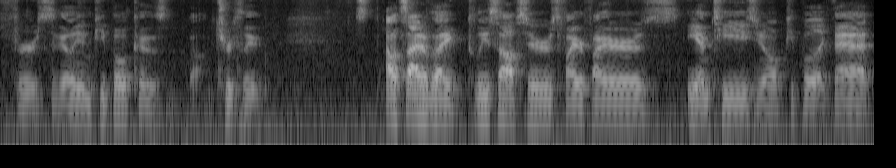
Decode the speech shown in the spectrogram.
for civilian people because, truthfully, outside of like police officers, firefighters, EMTs, you know, people like that,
